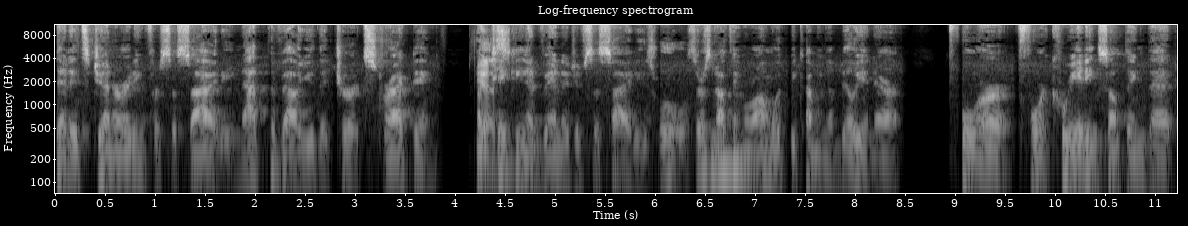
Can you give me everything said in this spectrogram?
that it's generating for society, not the value that you're extracting by Yes. taking advantage of society's rules. There's nothing wrong with becoming a billionaire for for creating something that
